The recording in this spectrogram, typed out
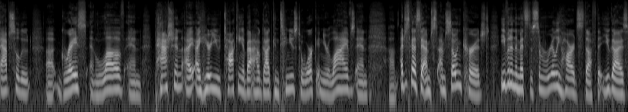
absolute uh, grace and love and passion. I, I, hear you talking about how God continues to work in your lives. And um, I just got to say, I'm, I'm so encouraged, even in the midst of some really hard stuff, that you guys,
